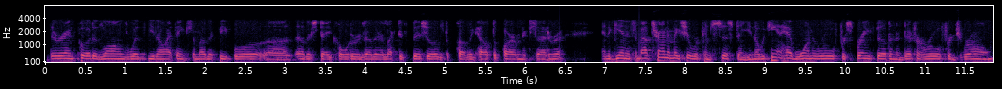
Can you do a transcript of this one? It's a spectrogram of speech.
their input, along with you know, I think some other people, uh, other stakeholders, other elected officials, the public health department, et cetera. And again, it's about trying to make sure we're consistent. You know, we can't have one rule for Springfield and a different rule for Jerome,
